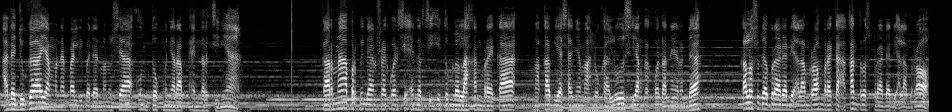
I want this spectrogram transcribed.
Ada juga yang menempel di badan manusia untuk menyerap energinya. Karena perpindahan frekuensi energi itu melelahkan mereka, maka biasanya makhluk halus yang kekuatannya rendah kalau sudah berada di alam roh mereka akan terus berada di alam roh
